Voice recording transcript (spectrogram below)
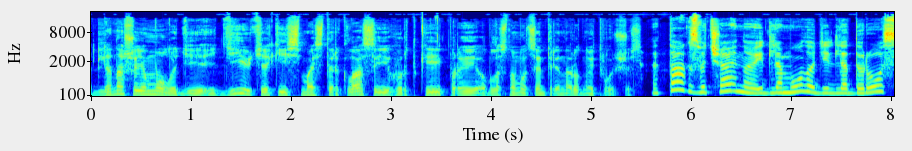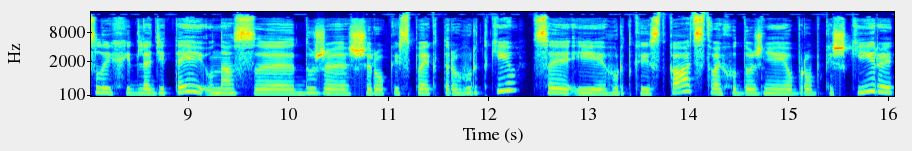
Для нашої молоді діють якісь майстер-класи і гуртки при обласному центрі народної творчості? Так, звичайно, і для молоді, і для дорослих, і для дітей у нас е, дуже широкий спектр гуртків. Це і гуртки з ткацтва, і художньої обробки шкіри,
